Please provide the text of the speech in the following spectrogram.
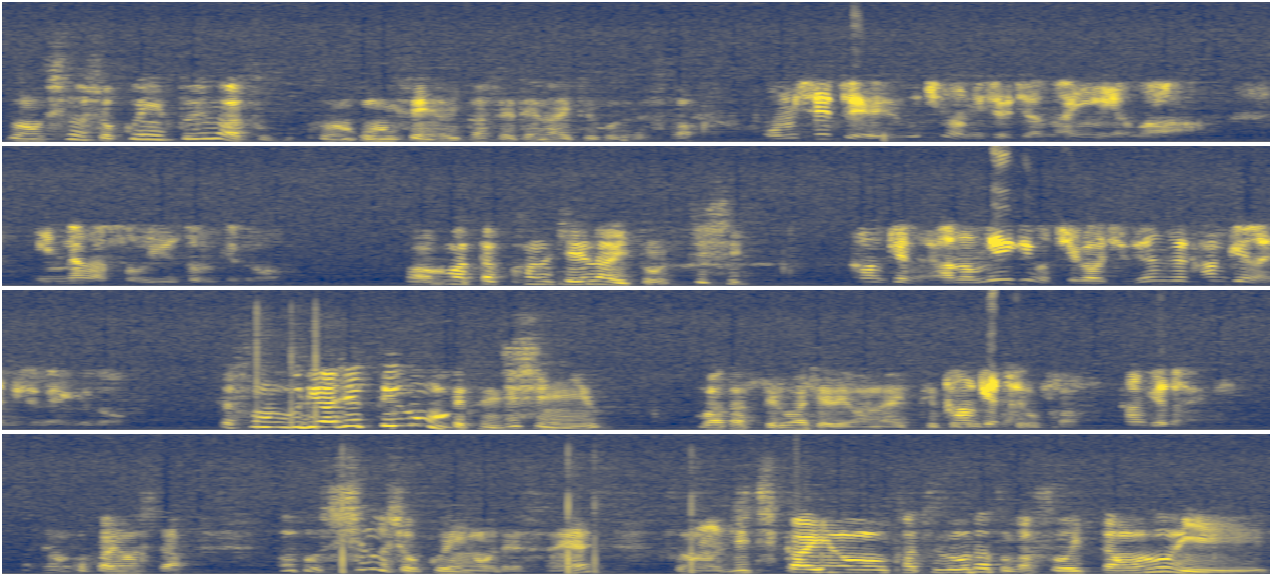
その市の職員というのはそそのお店には行かせてないということですか？お店って、うちの店じゃないんやわ。みんながそう言うとるけど、あ全く関係ないと、自信関係ない。あの、名義も違うし、全然関係ない店だけど、でその売り上げっていうのも別に自身に渡ってるわけではないということでしょうか。。関係ない。わかりました。あと、市の職員をですね、その自治会の活動だとかそういったものに、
